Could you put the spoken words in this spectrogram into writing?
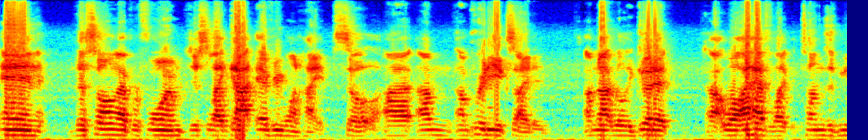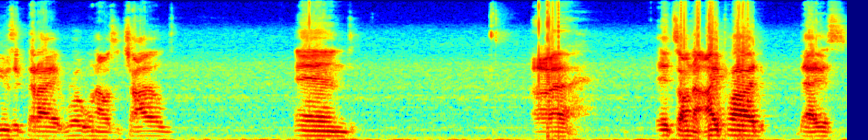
and the song I performed just like got everyone hyped. So I, I'm I'm pretty excited. I'm not really good at, uh, well, I have like tons of music that I wrote when I was a child, and uh, it's on an iPod that is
